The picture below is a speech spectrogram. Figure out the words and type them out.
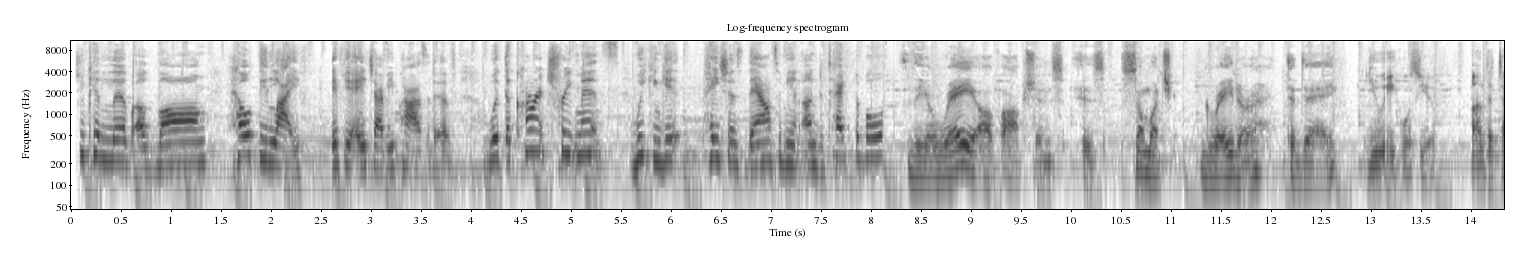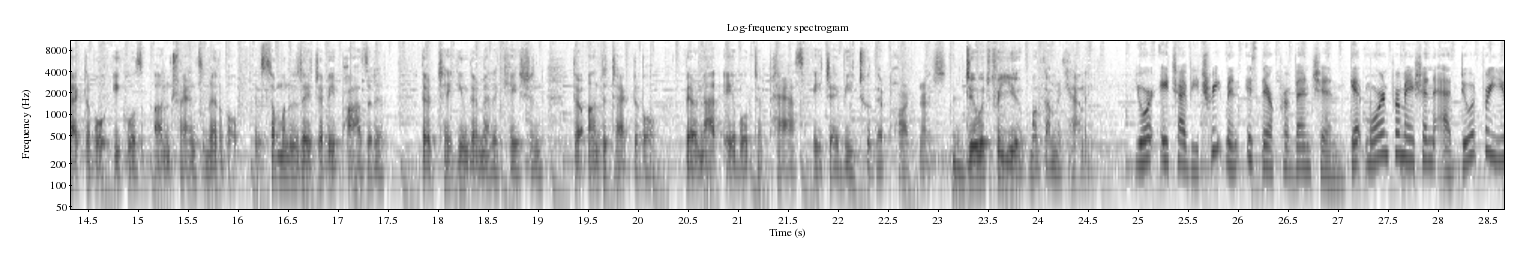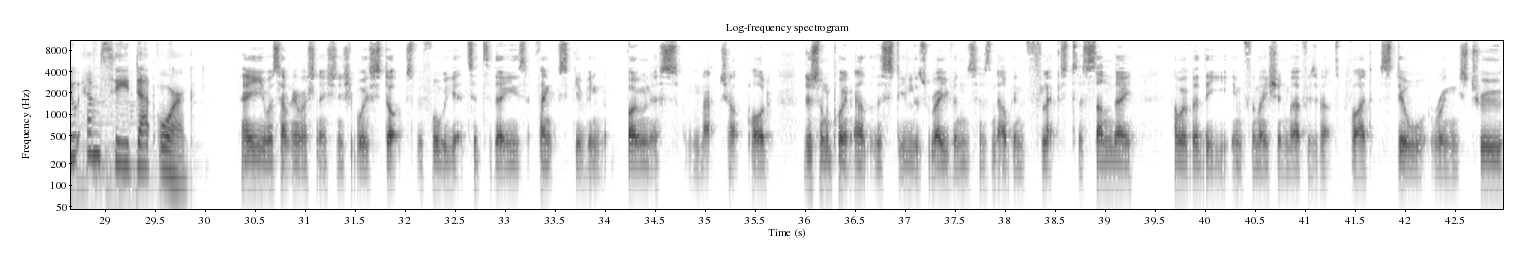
You can live a long, healthy life if you're HIV positive. With the current treatments, we can get patients down to being undetectable. The array of options is so much greater today. U equals U. Undetectable equals untransmittable. If someone who's HIV positive, they're taking their medication, they're undetectable, they're not able to pass HIV to their partners. Do it for you, Montgomery County. Your HIV treatment is their prevention. Get more information at doitforumc.org. Hey, what's happening, Rush Nation? It's your boy Stocks. Before we get to today's Thanksgiving bonus matchup pod, I just want to point out that the Steelers Ravens has now been flexed to Sunday. However, the information Murph is about to provide still rings true.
